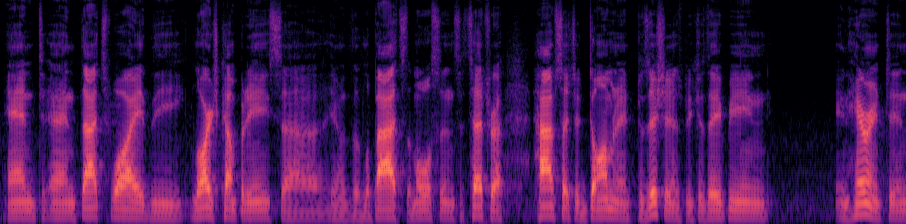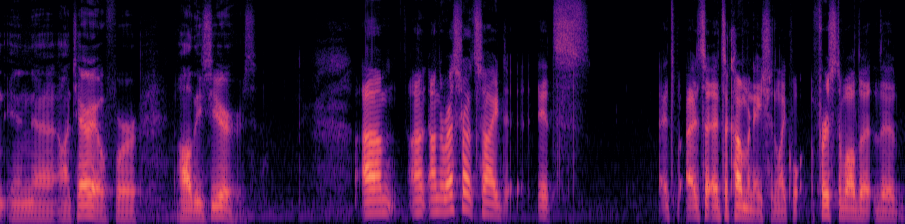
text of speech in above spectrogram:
And, and that's why the large companies, uh, you know, the Labatts, the Molsons, et cetera, have such a dominant position is because they've been inherent in, in uh, Ontario for all these years? Um, on, on, the restaurant side, it's it's it's a, it's a combination. Like first of all, the the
